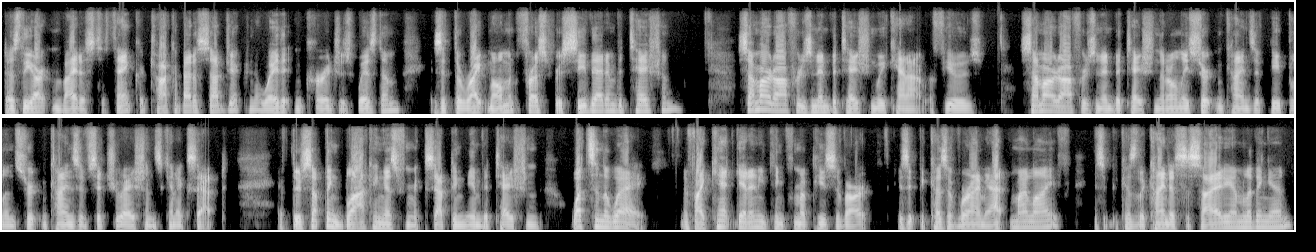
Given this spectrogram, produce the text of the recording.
Does the art invite us to think or talk about a subject in a way that encourages wisdom? Is it the right moment for us to receive that invitation? Some art offers an invitation we cannot refuse. Some art offers an invitation that only certain kinds of people in certain kinds of situations can accept. If there's something blocking us from accepting the invitation, What's in the way? If I can't get anything from a piece of art, Is it because of where I'm at in my life? Is it because of the kind of society I'm living in?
